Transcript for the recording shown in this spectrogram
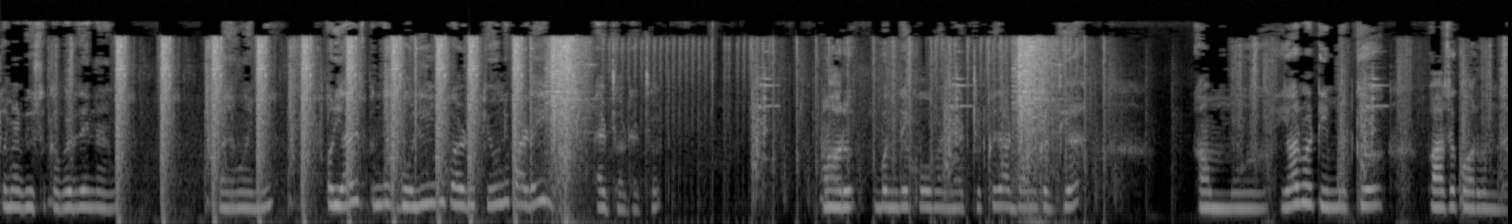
तो मैं अभी उसे कवर देना हूँ। आई मीन और यार इस बंदे गोली ही नहीं पड़ रही, क्यों नहीं पड़ रही? हेड शॉट हेड शॉट और बंदे को मैंने हेड शॉट के साथ डाउन कर दिया हम यार मैं टीममेट के पास एक और बंदा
